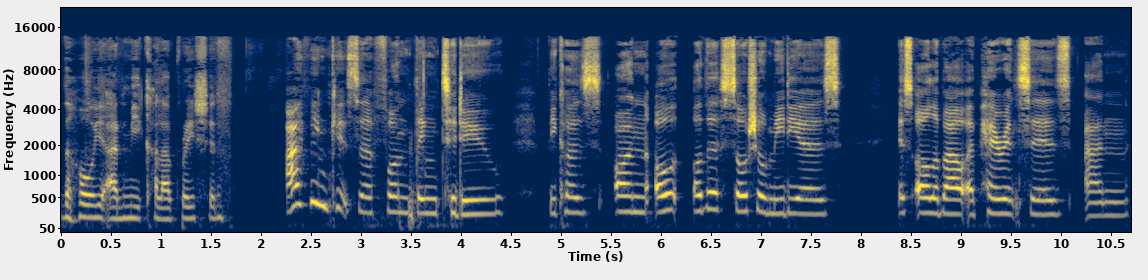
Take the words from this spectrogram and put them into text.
the Hoya and me collaboration? I think it's a fun thing to do because on other social medias, it's all about appearances and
